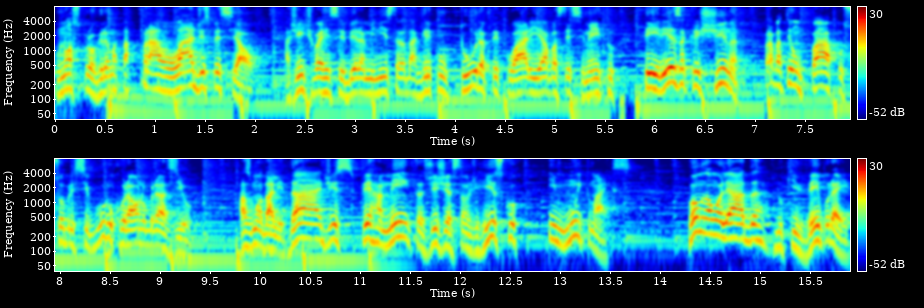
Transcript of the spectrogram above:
o nosso programa está para lá de especial. A gente vai receber a ministra da Agricultura, Pecuária e Abastecimento, Tereza Cristina, para bater um papo sobre seguro rural no Brasil. As modalidades, ferramentas de gestão de risco e muito mais. Vamos dar uma olhada no que vem por aí.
